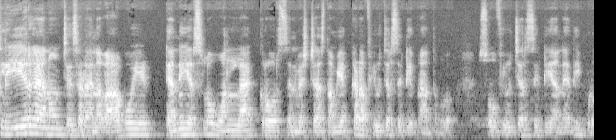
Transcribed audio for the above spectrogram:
క్లియర్గా అనౌన్స్ చేశాడు ఆయన రాబోయే టెన్ ఇయర్స్లో వన్ ల్యాక్ క్రోర్స్ ఇన్వెస్ట్ చేస్తాం ఎక్కడ ఫ్యూచర్ సిటీ ప్రాంతంలో? సో ఫ్యూచర్ సిటీ అనేది ఇప్పుడు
